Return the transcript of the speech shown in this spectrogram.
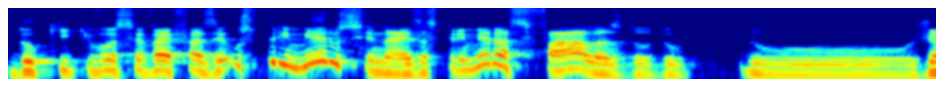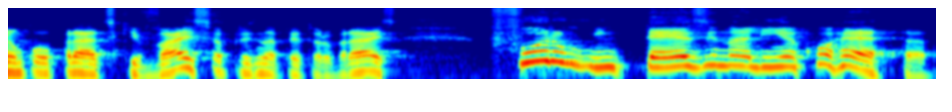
do que, que você vai fazer. Os primeiros sinais, as primeiras falas do, do, do Jean Paul Prats, que vai ser presidente da Petrobras, foram, em tese, na linha correta,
